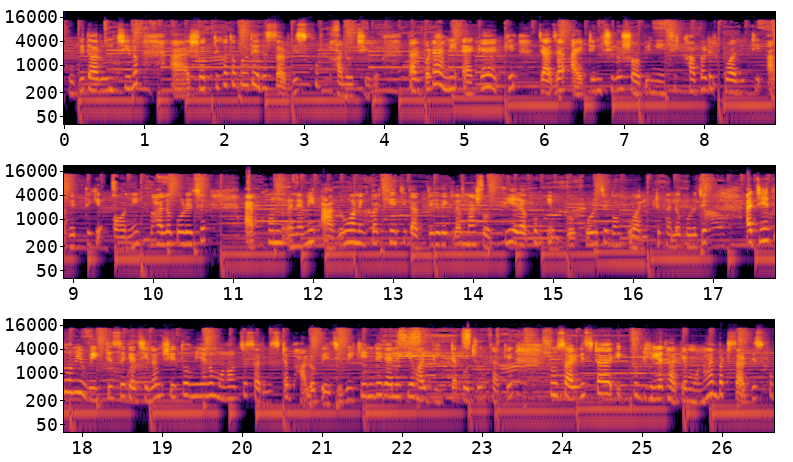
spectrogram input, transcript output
খুবই দারুণ ছিল। আর সত্যি কথা বলতে এদের সার্ভিস খুব ভালো ছিল। তারপরে আমি একে একে যা যা আইটেম ছিল সবই নিয়েছি। খাবারের কোয়ালিটি আগের থেকে অনেক ভালো করেছে। এখন মানে আমি আগেও অনেকবার খেয়েছি, তার থেকে দেখলাম না সত্যি এরকম ইমপ্রুভ করেছে এবং কোয়ালিটি ভালো করেছে। আর যেহেতু আমি উইকডেসে গেছিলাম, সেহেতু আমি যেন মনে হচ্ছে সার্ভিসটা ভালো পেয়েছি। উইকেন্ডে গেলে কি হয়, ভিড়টা প্রচুর থাকে। তো সার্ভিসটা একটু ঢিলে থাকে মনে হয় বাট সার্ভিস খুব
